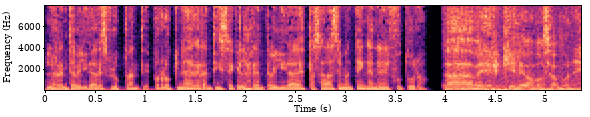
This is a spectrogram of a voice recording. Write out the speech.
La rentabilidad es fluctuante, por lo que nada garantiza que las rentabilidades pasadas se mantengan en el futuro. A ver, ¿qué le vamos a poner?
